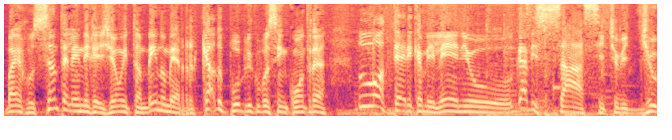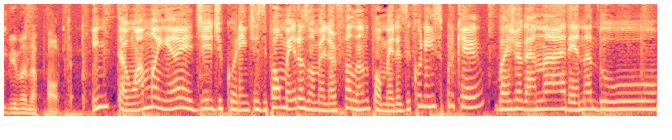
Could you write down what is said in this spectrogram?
bairro Santa Helena e região. E também no Mercado Público você encontra Lotérica Milênio. Gabi Sassi, Tchubi manda pauta. Então, amanhã é dia de Corinthians e Palmeiras, ou melhor falando, Palmeiras e Corinthians, porque vai jogar na arena do.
